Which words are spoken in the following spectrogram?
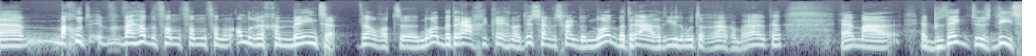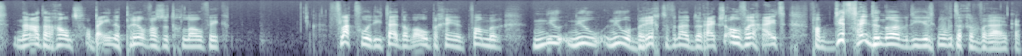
Uh, maar goed, wij hadden van, van, van een andere gemeente wel wat uh, normbedragen gekregen. Nou, dit zijn waarschijnlijk de normbedragen die jullie moeten gaan gebruiken. maar het bleek dus niet. Naderhand, op 1 april was het geloof ik, vlak voor die tijd dat we open gingen, kwam er nieuw, nieuw, nieuwe berichten vanuit de Rijksoverheid van dit zijn de normen die jullie moeten gebruiken.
